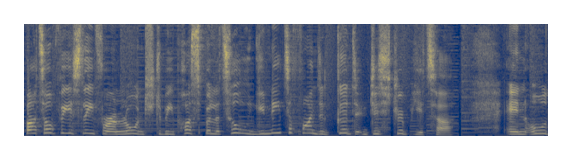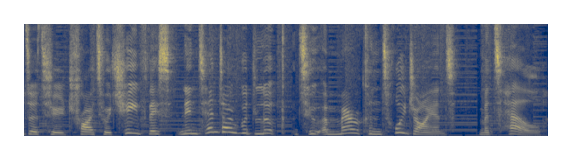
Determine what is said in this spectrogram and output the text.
But obviously, for a launch to be possible at all, you need to find a good distributor. In order to try to achieve this, Nintendo would look to American toy giant Mattel.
